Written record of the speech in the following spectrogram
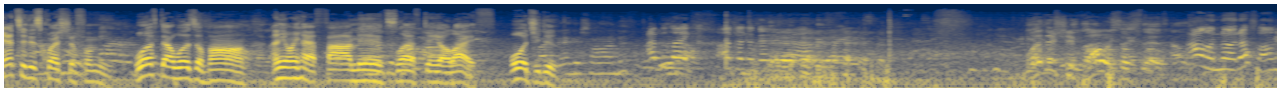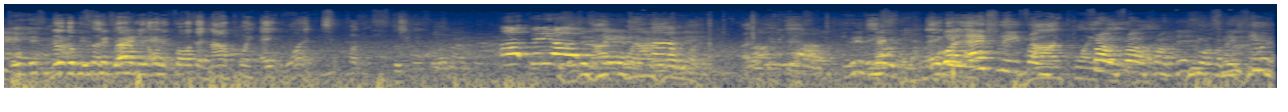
Answer this question for me. What if that was a bomb and you only had five minutes left in your life? What would you do? I'd be like, I'll go, go, go, go. Why shit falling so slow? I don't know. That's what I'm saying. Nigga, because gravity only falls at 9.81. Fucking stupid. Uh, video. 9.81. But actually, from from from from this You want some from this view,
